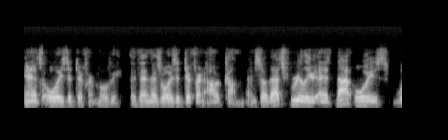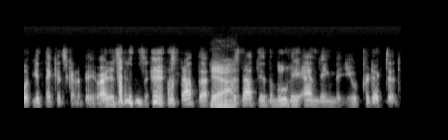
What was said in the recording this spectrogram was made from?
and it's always a different movie. Then there's always a different outcome, and so that's really, and it's not always what you think it's going to be, right? It's, it's not the Yeah. it's not the, the movie ending that you predicted.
